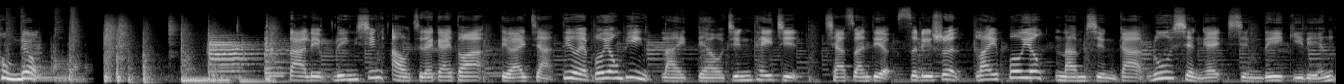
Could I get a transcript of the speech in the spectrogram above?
零六。踏入人生后一个阶段，就要食对的保养品来调整体质，请选择斯利顺来保养男性加女性的生理机能，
